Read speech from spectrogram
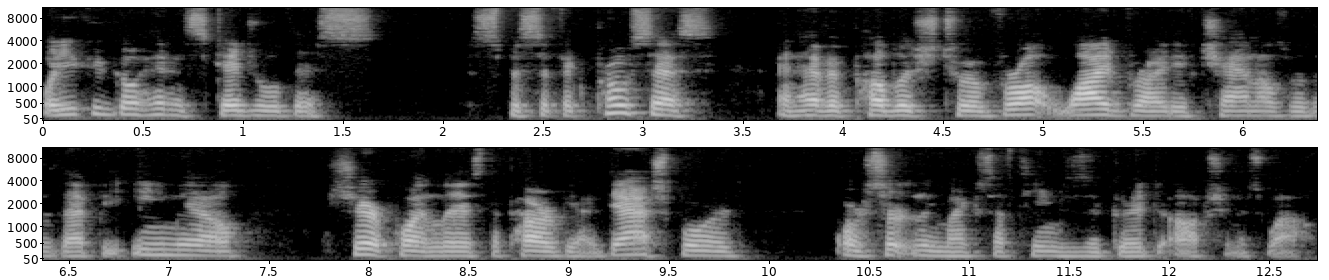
Well, you could go ahead and schedule this specific process and have it published to a broad wide variety of channels, whether that be email, SharePoint list, the Power BI dashboard, or certainly Microsoft Teams is a good option as well.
